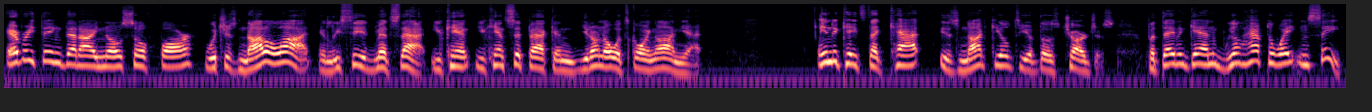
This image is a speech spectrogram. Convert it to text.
everything that I know so far, which is not a lot, at least he admits that. You can't you can't sit back and you don't know what's going on yet. Indicates that Cat is not guilty of those charges. But then again, we'll have to wait and see.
